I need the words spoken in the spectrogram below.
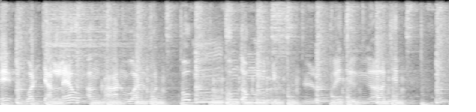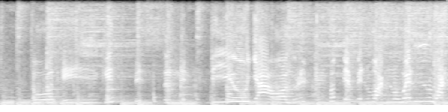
เอ๊ะวันจันทร์แล้วอังคารวันพุธผมคงต้องหยุดหลุดไปถึงอาทิตย์โทษทีคิดผิดสนิทเดียวยาวอ่อนริดเพราะเปลี่ยนเป็นวันเว้นวัน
